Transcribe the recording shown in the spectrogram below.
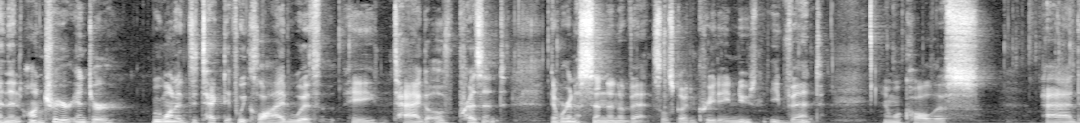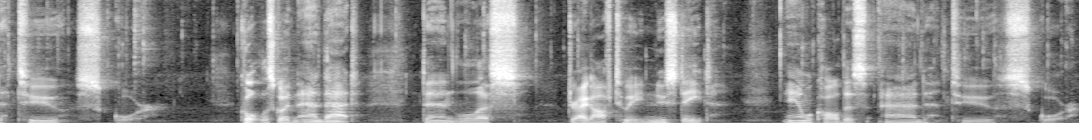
and then on trigger enter, we want to detect if we collide with a tag of present, then we're going to send an event. So let's go ahead and create a new event and we'll call this add to score. Cool, let's go ahead and add that. Then let's drag off to a new state and we'll call this add to score.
